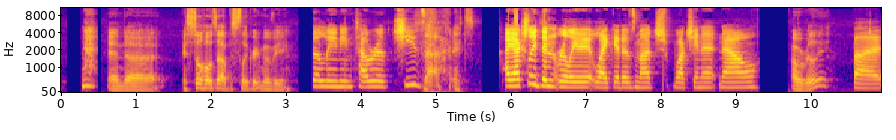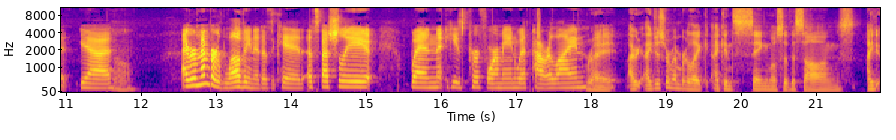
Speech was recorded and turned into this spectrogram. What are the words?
and uh, it still holds up. It's still a great movie. The Leaning Tower of Cheesa. It's I actually didn't really like it as much watching it now, oh really? but yeah. Oh I remember loving it as a kid, especially when he's performing with Powerline. Right. I, I just remember like I can sing most of the songs. I,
